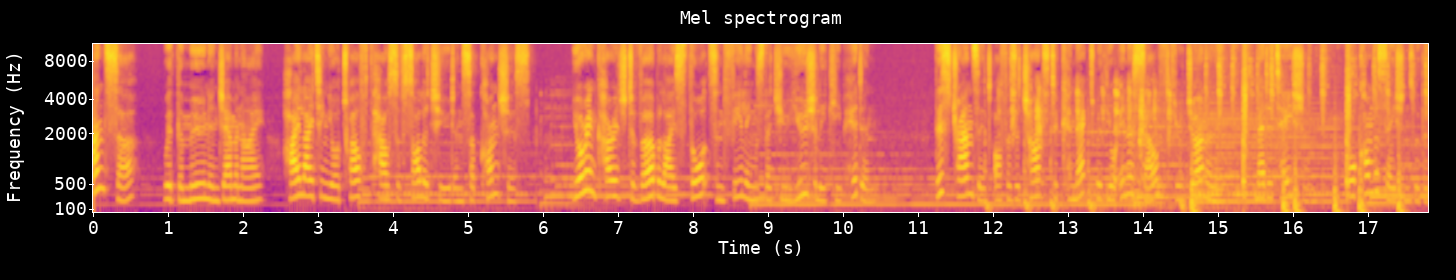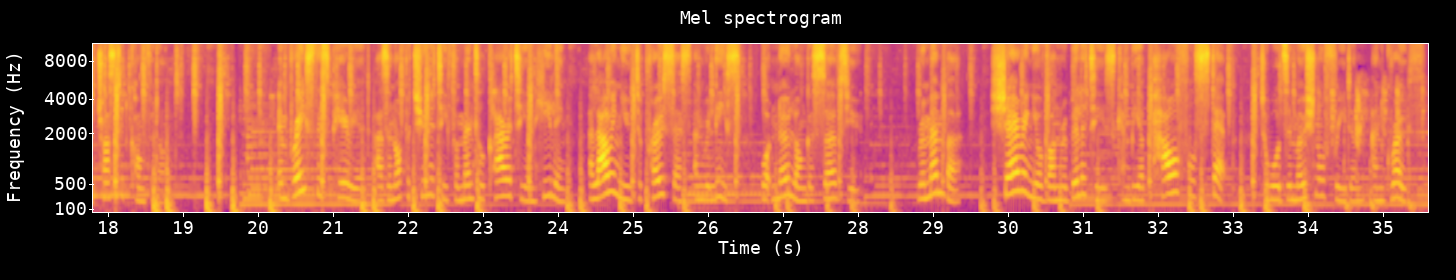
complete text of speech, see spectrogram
Cancer, with the moon in Gemini, highlighting your 12th house of solitude and subconscious, you're encouraged to verbalize thoughts and feelings that you usually keep hidden. This transit offers a chance to connect with your inner self through journaling, meditation, or conversations with a trusted confidant. Embrace this period as an opportunity for mental clarity and healing, allowing you to process and release what no longer serves you. Remember, sharing your vulnerabilities can be a powerful step towards emotional freedom and growth.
